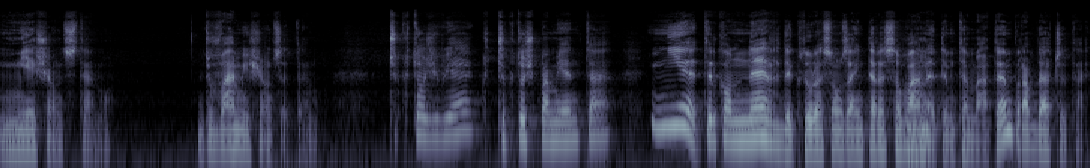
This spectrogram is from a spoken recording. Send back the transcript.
miesiąc temu, dwa miesiące temu? Czy ktoś wie? Czy ktoś pamięta? Nie, tylko nerdy, które są zainteresowane mhm. tym tematem, prawda, czytają.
